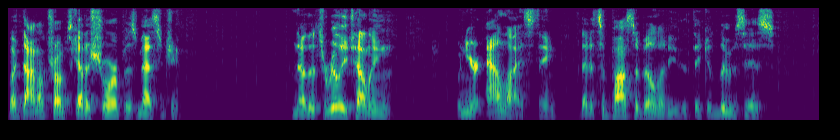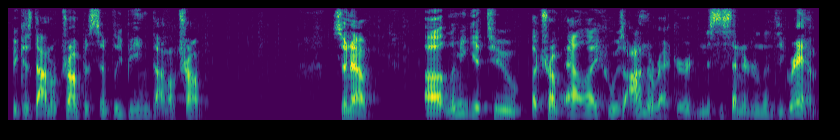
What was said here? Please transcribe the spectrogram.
But Donald Trump's got to shore up his messaging. Now, that's really telling when your allies think that it's a possibility that they could lose this because Donald Trump is simply being Donald Trump. So now, uh, let me get to a Trump ally who was on the record, and this is Senator Lindsey Graham.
